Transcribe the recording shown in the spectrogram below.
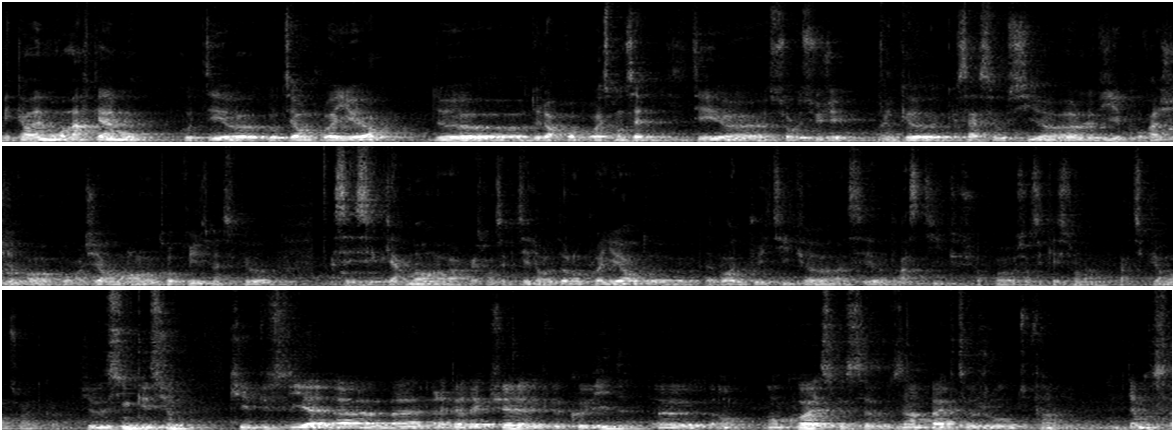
mais quand même remarquable côté, côté employeur de, euh, de leur propre responsabilité euh, sur le sujet. Et que, que ça, c'est aussi un levier pour agir, euh, pour agir en, en entreprise, parce que c'est clairement la responsabilité de, l'employeur d'avoir une politique assez drastique sur, sur ces questions-là, particulièrement sur l'alcool. J'ai aussi une question qui est plus liée à, bah, la période actuelle avec le Covid. En, en quoi est-ce que ça vous impacte aujourd'hui? Enfin, évidemment, ça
